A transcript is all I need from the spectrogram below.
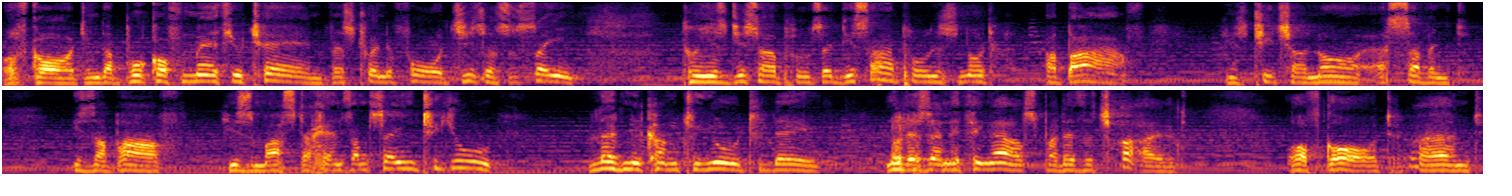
of God. In the book of Matthew 10, verse 24, Jesus is saying to his disciples, A disciple is not above his teacher, nor a servant is above his master. Hence, I'm saying to you, let me come to you today, not as anything else, but as a child of God and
